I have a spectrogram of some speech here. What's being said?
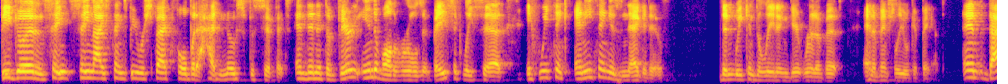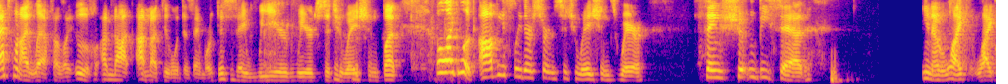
be good and say say nice things, be respectful, but it had no specifics. And then at the very end of all the rules, it basically said if we think anything is negative, then we can delete it and get rid of it, and eventually you'll get banned. And that's when I left. I was like, "Ugh, I'm not, I'm not dealing with this anymore. This is a weird, weird situation." but, but like, look, obviously there's certain situations where things shouldn't be said you know, like like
